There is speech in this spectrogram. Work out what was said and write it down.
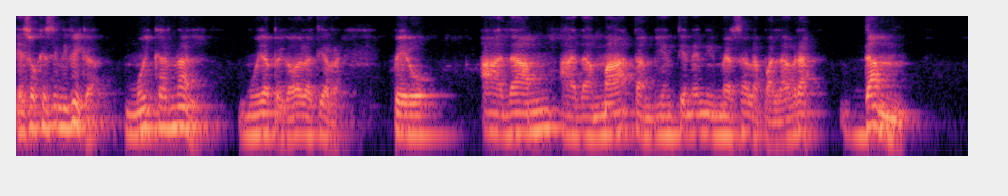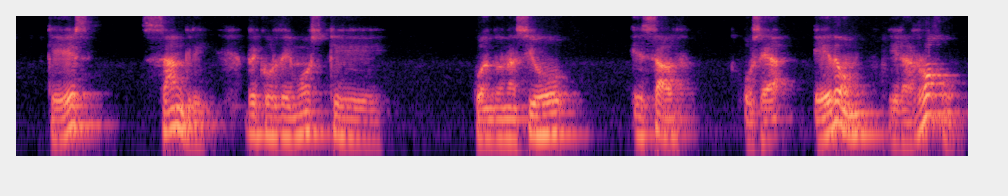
¿Eso qué significa? Muy carnal, muy apegado a la tierra. Pero Adam, Adamá también tienen inmersa la palabra dam, que es sangre. Recordemos que cuando nació Esab, o sea, Edom, era rojo,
